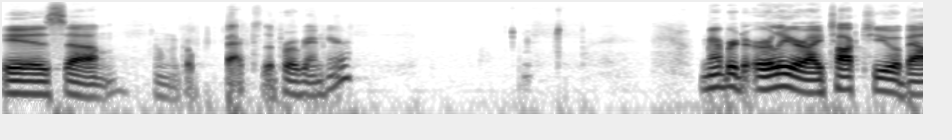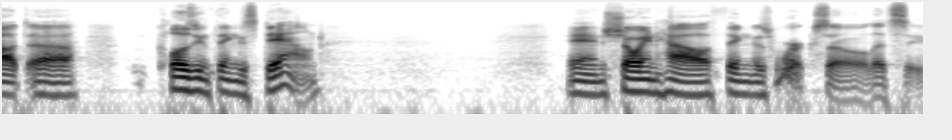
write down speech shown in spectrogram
is, um, I'm going to go back to the program here. Remembered earlier I talked to you about uh, closing things down and showing how things work. So let's see.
